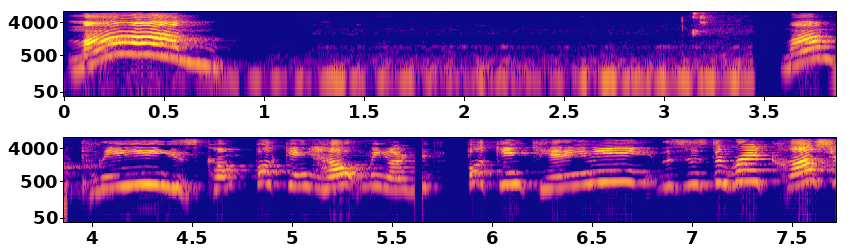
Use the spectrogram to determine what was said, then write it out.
Mom! Mom, please, come fucking help me. Are you fucking kidding me? This is the right class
